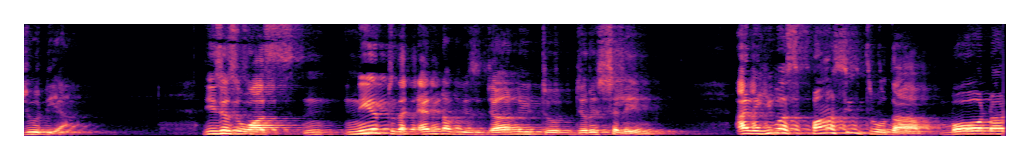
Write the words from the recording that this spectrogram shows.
Judea. Jesus was near to the end of his journey to Jerusalem and he was passing through the border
